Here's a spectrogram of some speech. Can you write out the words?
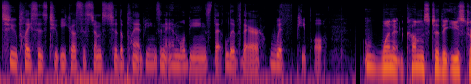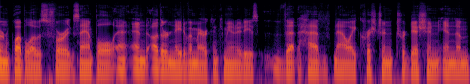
to places to ecosystems to the plant beings and animal beings that live there with people when it comes to the Eastern Pueblos, for example, and, and, other Native American communities that have now a Christian tradition in them,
